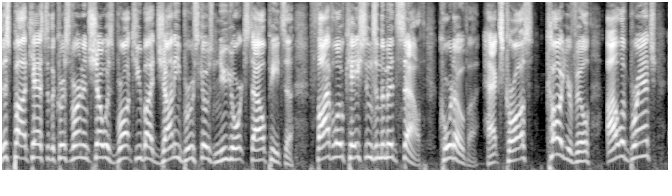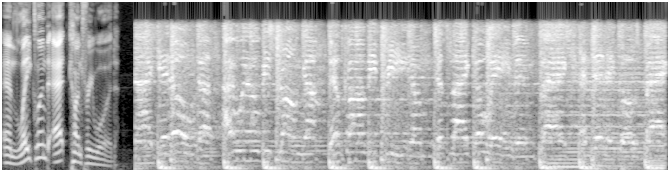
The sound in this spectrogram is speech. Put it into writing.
This podcast of The Chris Vernon Show is brought to you by Johnny Brusco's New York-style pizza. Five locations in the Mid-South. Cordova, Hacks Cross, Collierville, Olive Branch, and Lakeland at Countrywood. I get older, I will be stronger. They'll call me freedom, just like a waving flag. And then it goes back.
